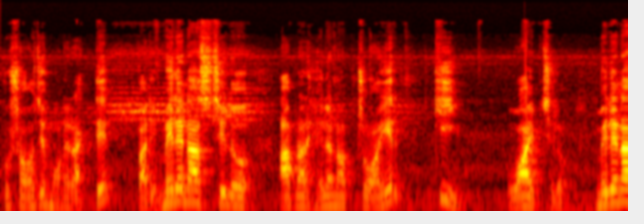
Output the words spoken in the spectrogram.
খুব সহজে মনে রাখতে পারি। মেলেনাস ছিল আপনার হেলেন অফ ট্রয়ের কি? ওয়াইফ ছিল। মেলেনা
